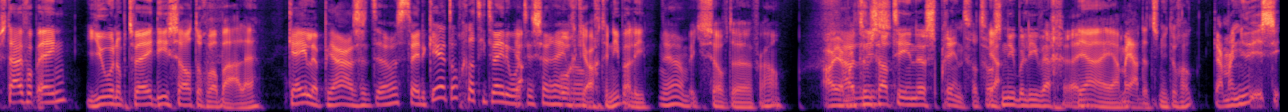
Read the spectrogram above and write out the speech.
Stuif op 1. Ewan op 2. Die zal toch wel balen, hè? Caleb, ja, is het, dat was de tweede keer toch dat hij tweede wordt in Sanremo. Vorige keer achter Nibali. Ja. Beetje hetzelfde verhaal. Oh ja, maar dat toen is- zat hij in de sprint. Wat was Ja. Nibali weggereden? Ja. Ja, ja, maar ja, dat is nu toch ook. maar nu is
